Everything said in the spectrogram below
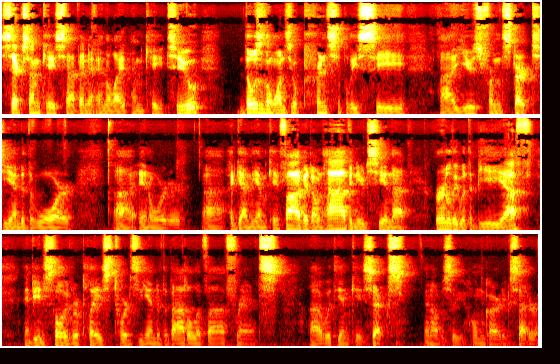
MK7, and the light MK2. Those are the ones you'll principally see uh, used from the start to the end of the war uh, in order. Uh, again, the MK5 I don't have, and you'd see in that early with the BEF and being slowly replaced towards the end of the Battle of uh, France uh, with the MK6 and obviously Home Guard, etc.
